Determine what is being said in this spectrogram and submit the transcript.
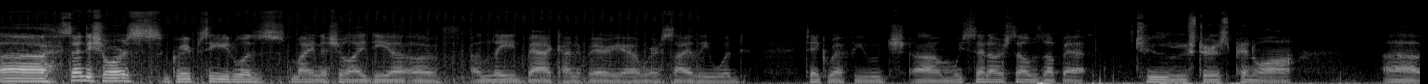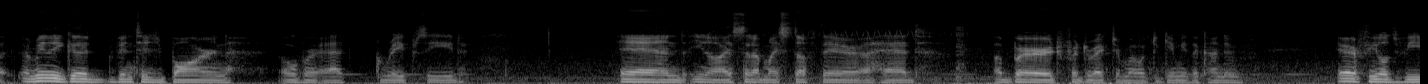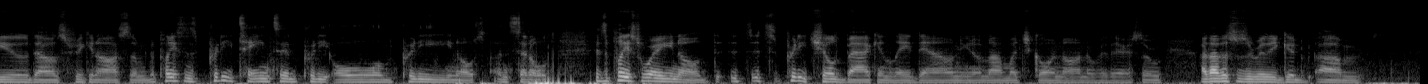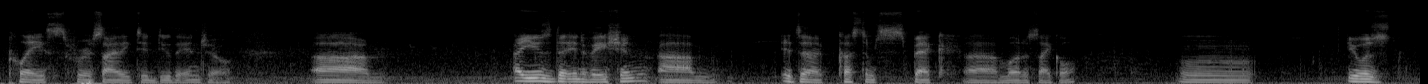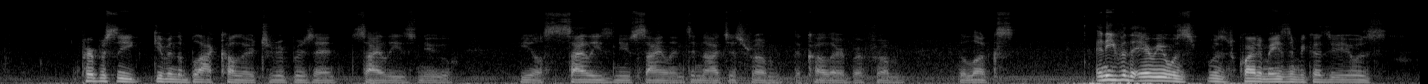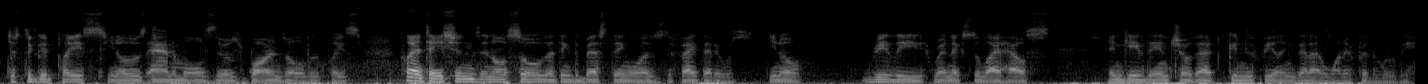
Uh, Sandy Shores, Grapeseed was my initial idea of a laid-back kind of area where Siley would take refuge. Um, we set ourselves up at Two Roosters Pinois, uh, a really good vintage barn over at Grapeseed. And, you know, I set up my stuff there. I had a bird for director mode to give me the kind of airfield view that was freaking awesome. The place is pretty tainted, pretty old, pretty, you know, unsettled. It's a place where, you know, it's it's pretty chilled back and laid down, you know, not much going on over there. So I thought this was a really good um, place for Siley to do the intro. Um, I used the innovation. Um, it's a custom spec uh, motorcycle. Um, it was purposely given the black color to represent Siley's new, you know, Siley's new silence, and not just from the color, but from the looks. And even the area was was quite amazing because it was just a good place. You know, those animals, there was barns all over the place, plantations, and also I think the best thing was the fact that it was, you know, really right next to the lighthouse, and gave the intro that good new feeling that I wanted for the movie.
